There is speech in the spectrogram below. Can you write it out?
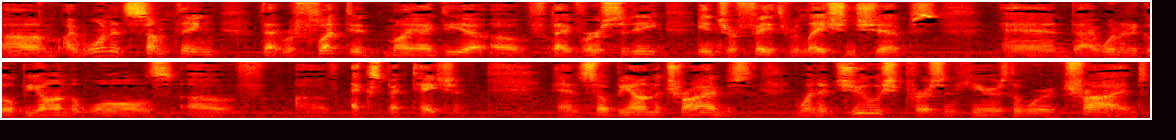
um, I wanted something that reflected my idea of diversity, interfaith relationships, and I wanted to go beyond the walls of, of expectation. And so, beyond the tribes, when a Jewish person hears the word tribes,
